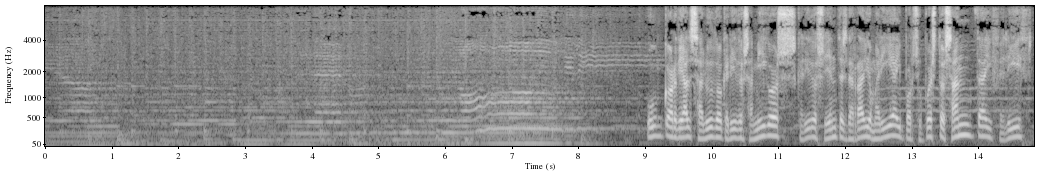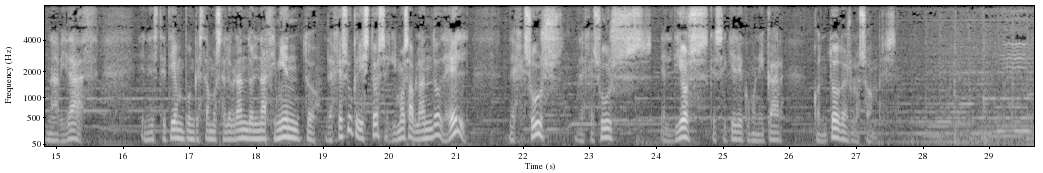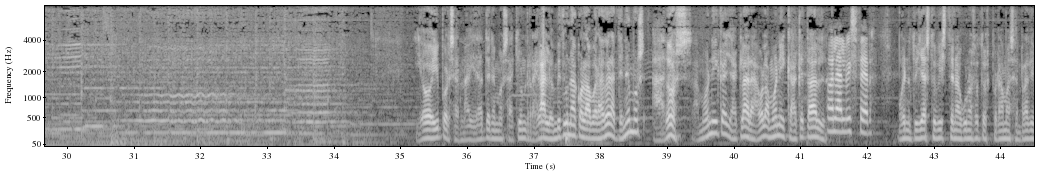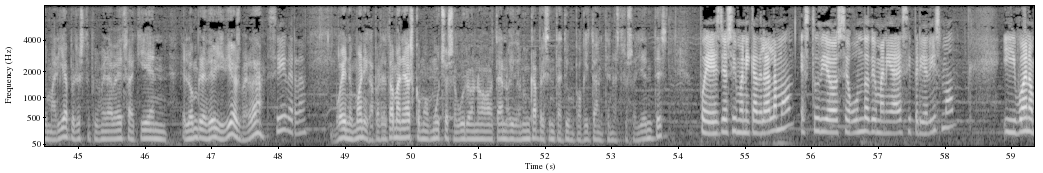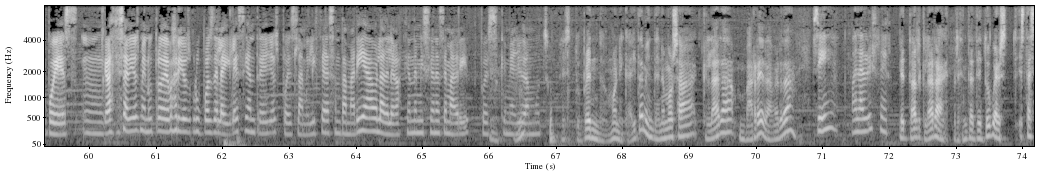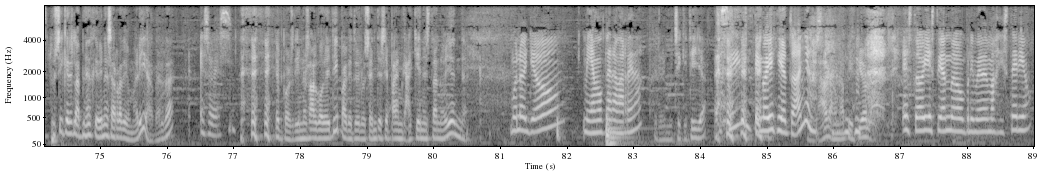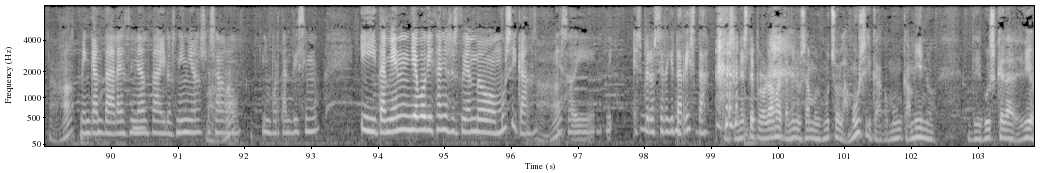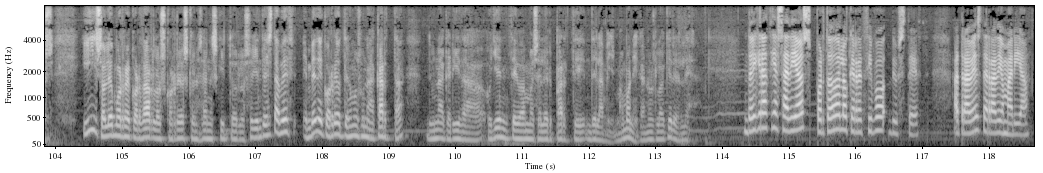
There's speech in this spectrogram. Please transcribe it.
Un cordial saludo, queridos amigos, queridos oyentes de Radio María y por supuesto Santa y feliz Navidad. En este tiempo en que estamos celebrando el nacimiento de Jesucristo, seguimos hablando de Él, de Jesús, de Jesús, el Dios que se quiere comunicar con todos los hombres. Y hoy, por ser Navidad, tenemos aquí un regalo. En vez de una colaboradora, tenemos a dos, a Mónica y a Clara. Hola Mónica, ¿qué tal? Hola Luis Fer. Bueno, tú ya estuviste en algunos otros programas en Radio María, pero es tu primera vez aquí en El Hombre de Hoy y Dios, ¿verdad? Sí, ¿verdad? Bueno, Mónica, pero de todas maneras, como muchos seguro no te han oído nunca, preséntate un poquito ante nuestros oyentes. Pues yo soy Mónica del Álamo, estudio segundo de Humanidades y Periodismo y bueno, pues mm, gracias a Dios me nutro de varios grupos de la Iglesia, entre ellos pues la Milicia de Santa María o la Delegación de Misiones de Madrid, pues que me ayudan mucho. Estupendo, Mónica. Y también tenemos a Clara Barrera, ¿verdad? Sí, hola Luis Fer. ¿Qué tal, Clara? Preséntate tú. Pues, estás, tú sí que eres la primera vez que vienes a Radio María, ¿verdad? Eso es. pues dinos algo de ti para que todos los entes sepan a quién están oyendo. Bueno, yo me llamo Clara Barrera. Eres muy chiquitilla. Sí, tengo 18 años. Nada, una pipiola. Estoy estudiando primero de magisterio. Ajá. Me encanta la enseñanza y los niños, es algo importantísimo. Y también llevo 10 años estudiando música. Ajá. Soy, espero ser guitarrista. Pues en este programa también usamos mucho la música como un camino de búsqueda de Dios. Y solemos recordar los correos que nos han escrito los oyentes. Esta vez, en vez de correo, tenemos una carta de una querida oyente. Vamos a leer parte de la misma. Mónica, ¿nos la quieres leer? Doy gracias a Dios por todo lo que recibo de usted, a través de Radio María.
